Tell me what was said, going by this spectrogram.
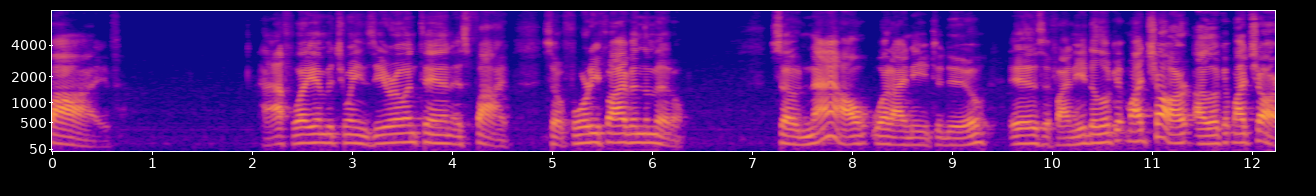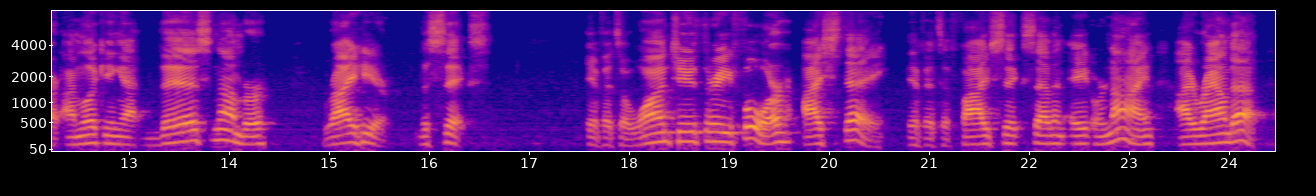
Five. Halfway in between zero and 10 is five. So 45 in the middle. So now what I need to do is if I need to look at my chart, I look at my chart. I'm looking at this number right here, the six. If it's a one, two, three, four, I stay. If it's a five, six, seven, eight, or nine, I round up.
